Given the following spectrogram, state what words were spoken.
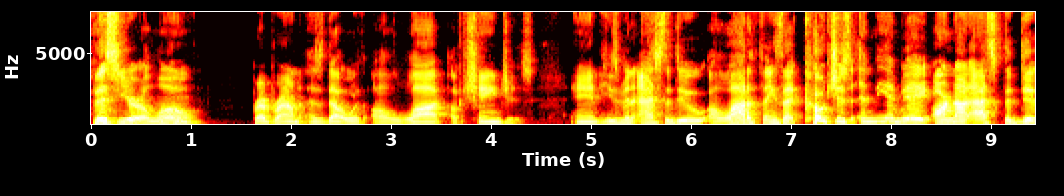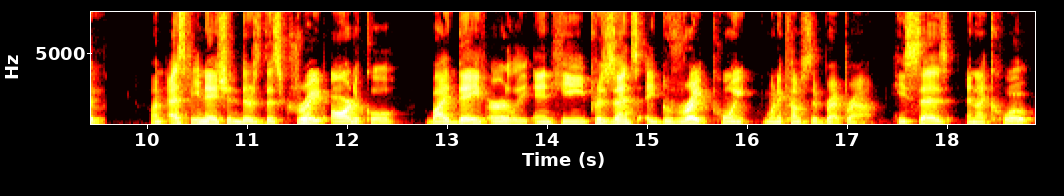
This year alone, Brett Brown has dealt with a lot of changes. And he's been asked to do a lot of things that coaches in the NBA are not asked to do. On SB Nation, there's this great article by Dave Early, and he presents a great point when it comes to Brett Brown. He says, and I quote,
